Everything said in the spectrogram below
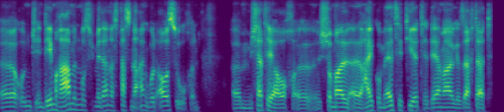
Äh, und in dem Rahmen muss ich mir dann das passende Angebot aussuchen. Ähm, ich hatte ja auch äh, schon mal äh, Heiko Mell zitiert, der mal gesagt hat,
